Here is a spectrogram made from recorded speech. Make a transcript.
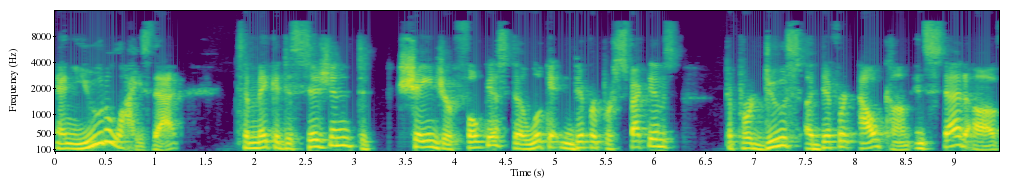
and utilize that to make a decision, to change your focus, to look at different perspectives, to produce a different outcome instead of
